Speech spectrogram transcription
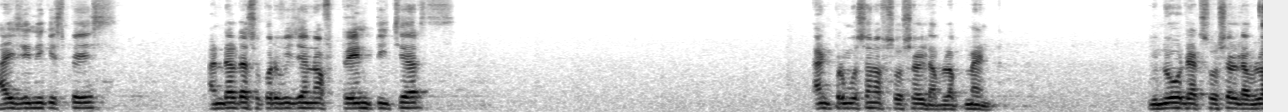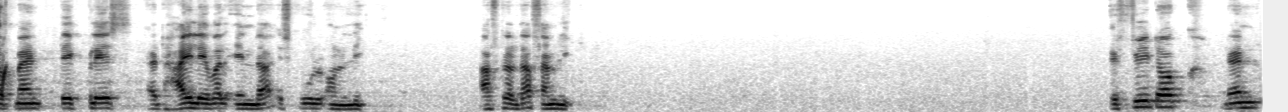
hygienic space under the supervision of trained teachers and promotion of social development. You know that social development take place at high level in the school only after the family. If we talk then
